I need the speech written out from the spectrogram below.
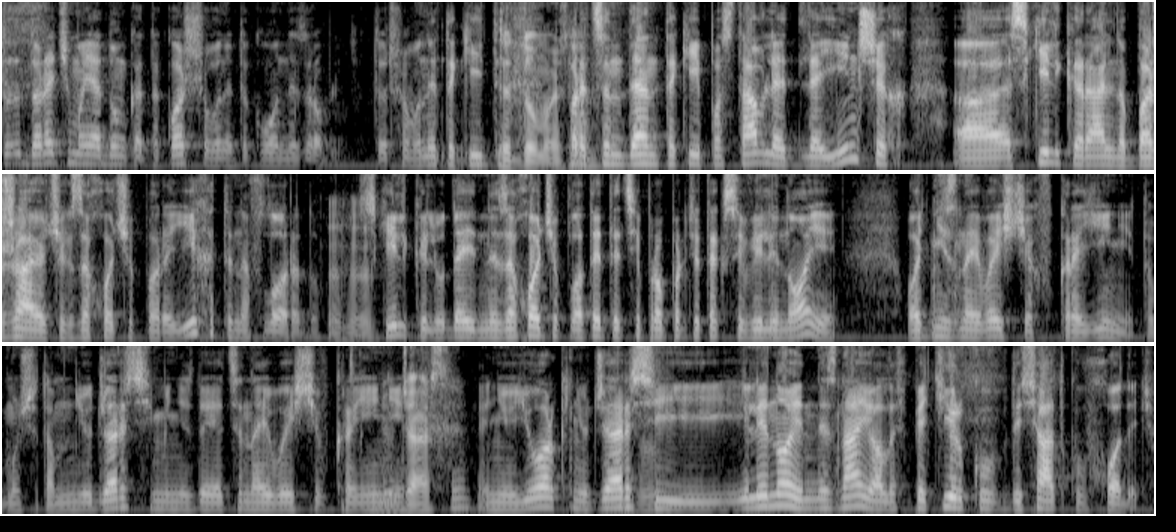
до, до речі, моя думка також, що вони такого не зроблять. Тому що вони такий Ти думаєш, так? прецедент такий поставлять для інших. А, скільки реально бажаючих захоче переїхати на Флориду, Мгм. скільки людей не захоче платити ці property taxи в Ілліної, одні з найвищих в країні, тому що там Нью-Джерсі, мені здається, найвищі в країні. Нью-Джерсі? Нью-Йорк, Нью-Джерсі, Ілліной не знаю, але в п'ятірку, в десятку входить.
